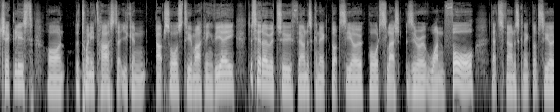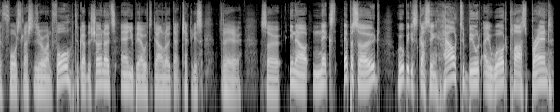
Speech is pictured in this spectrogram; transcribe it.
checklist on the 20 tasks that you can outsource to your marketing VA, just head over to foundersconnect.co forward slash 014. That's foundersconnect.co forward slash 014 to grab the show notes and you'll be able to download that checklist there. So, in our next episode, we'll be discussing how to build a world class brand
